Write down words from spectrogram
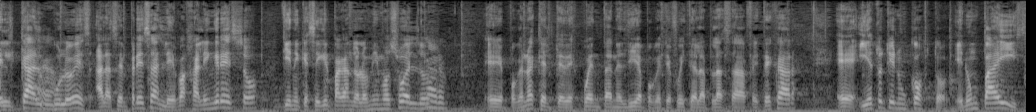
el cálculo es a las empresas les baja el ingreso, tienen que seguir pagando los mismos sueldos. Claro. eh, porque no es que te descuentan el día porque te fuiste a la plaza a festejar. eh, y esto tiene un costo. En un país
